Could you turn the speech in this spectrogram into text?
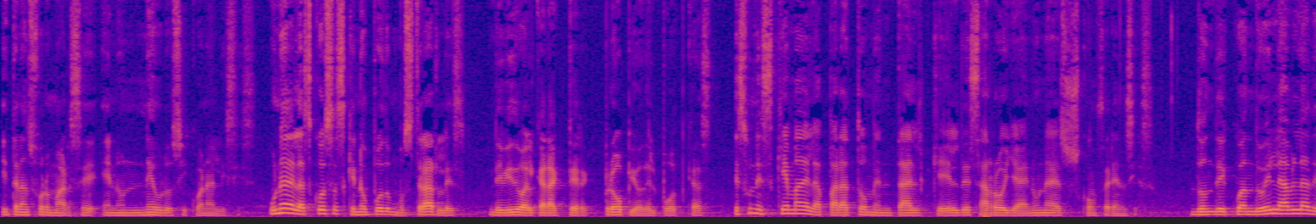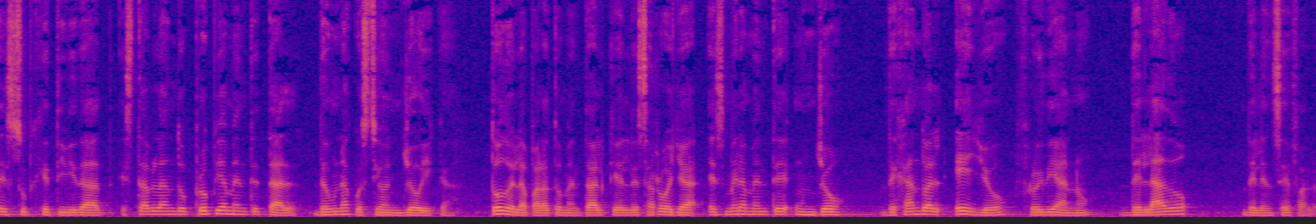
y transformarse en un neuropsicoanálisis? Una de las cosas que no puedo mostrarles debido al carácter propio del podcast, es un esquema del aparato mental que él desarrolla en una de sus conferencias, donde cuando él habla de subjetividad está hablando propiamente tal de una cuestión yoica. Todo el aparato mental que él desarrolla es meramente un yo, dejando al ello freudiano del lado del encéfalo.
